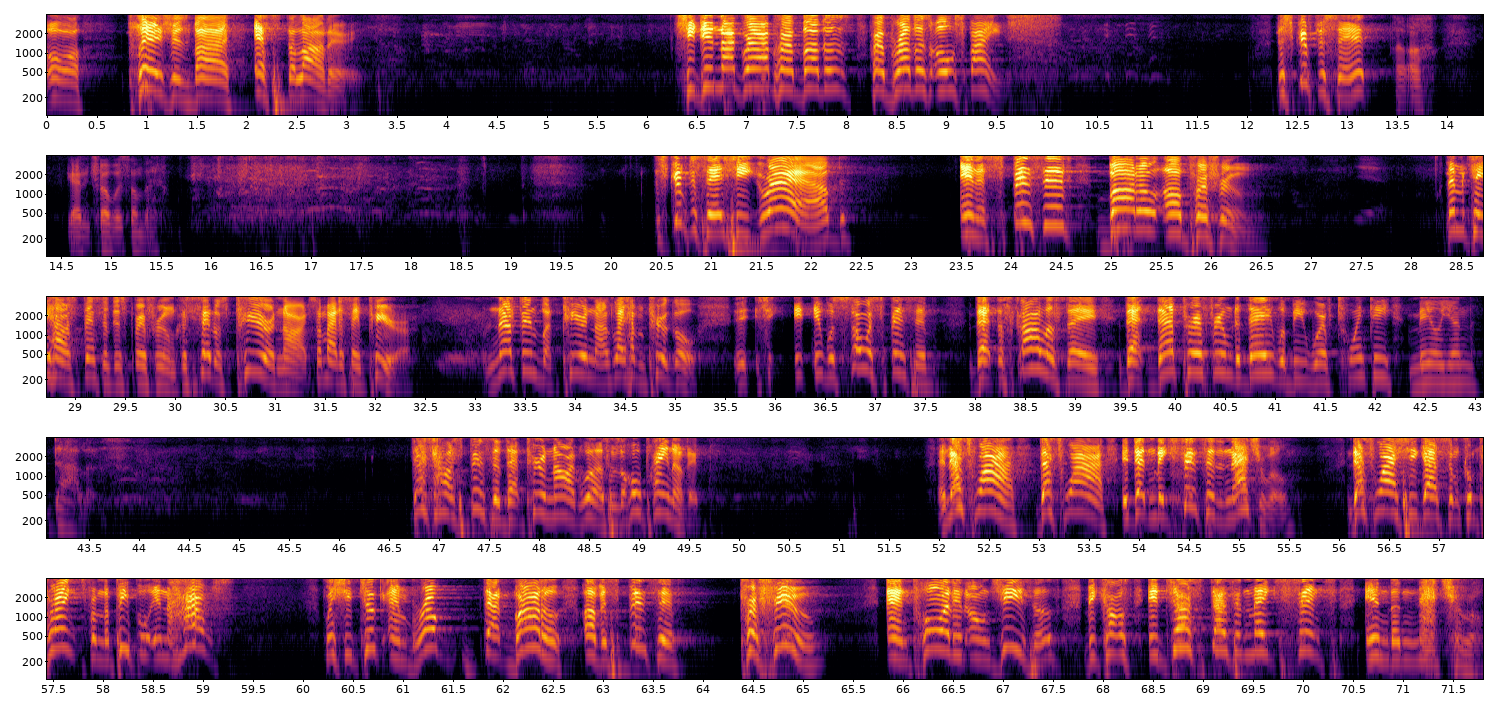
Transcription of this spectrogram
or Pleasures by Estee Lauder. She did not grab her brother's, her brother's Old Spice. The scripture said, uh-oh, got in trouble with somebody. The scripture says she grabbed an expensive bottle of perfume. Let me tell you how expensive this perfume, because he said it was pure nard. Somebody say pure. Nothing but pure nard. It's like having pure gold. It, it, it was so expensive that the scholars say that that perfume today would be worth $20 million. That's how expensive that pure nard was. It was a whole paint of it. And that's why, that's why it doesn't make sense in the natural. That's why she got some complaints from the people in the house when she took and broke that bottle of expensive perfume and poured it on Jesus because it just doesn't make sense in the natural.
